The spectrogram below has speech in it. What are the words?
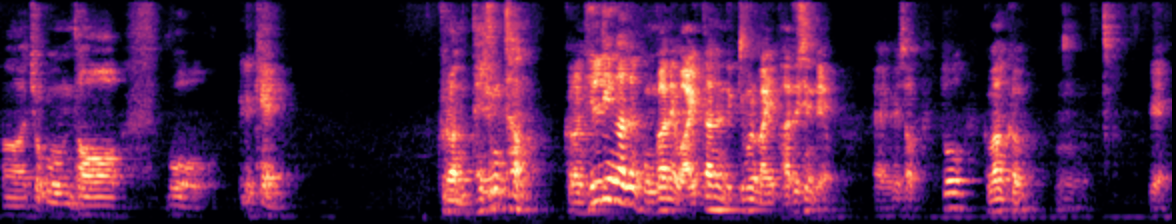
어, 조금 더 뭐 이렇게 그런 대중탕 그런 힐링하는 공간에 와 있다는 느낌을 많이 받으신대요. 예, 그래서 또 그만큼 음, 예,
